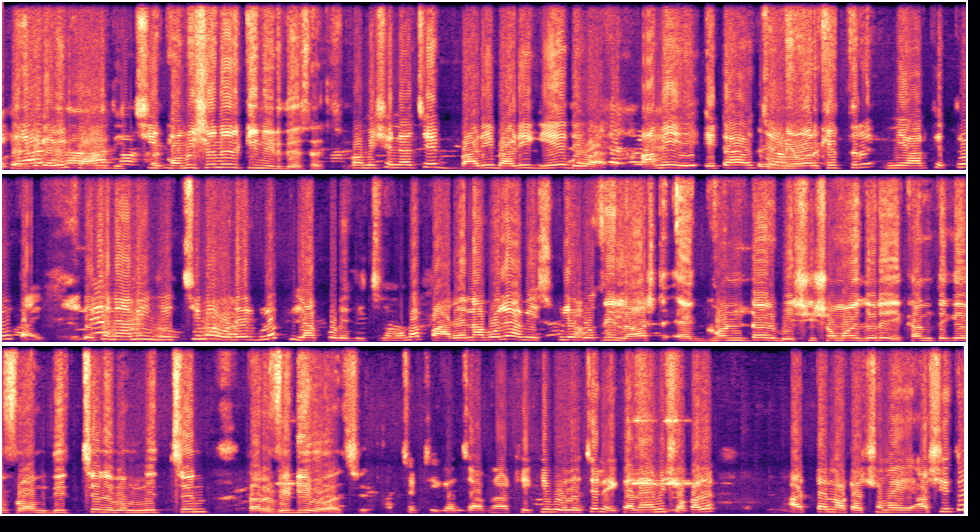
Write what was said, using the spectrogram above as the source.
এখান থেকে আমি ফর্ম দিচ্ছি। কমিশনের কি নির্দেশ আছে? কমিশন আছে বাড়ি বাড়ি গিয়ে দেওয়ার। আমি এটা হচ্ছে নেওয়ার ক্ষেত্রে? নেওয়ার ক্ষেত্রেও তাই। এখানে আমি নিচ্ছি না ওদেরগুলো ফিল আপ করে দিচ্ছি না। ওরা পারে না বলে আমি স্কুলে আপনি লাস্ট এক ঘণ্টার বেশি সময় ধরে এখান থেকে ফর্ম দিচ্ছেন এবং নিচ্ছেন তার ভিডিও আছে। আচ্ছা ঠিক আছে আপনারা ঠিকই বলেছেন। এখানে আমি সকালে আটটা নটার সময় আসি তো।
